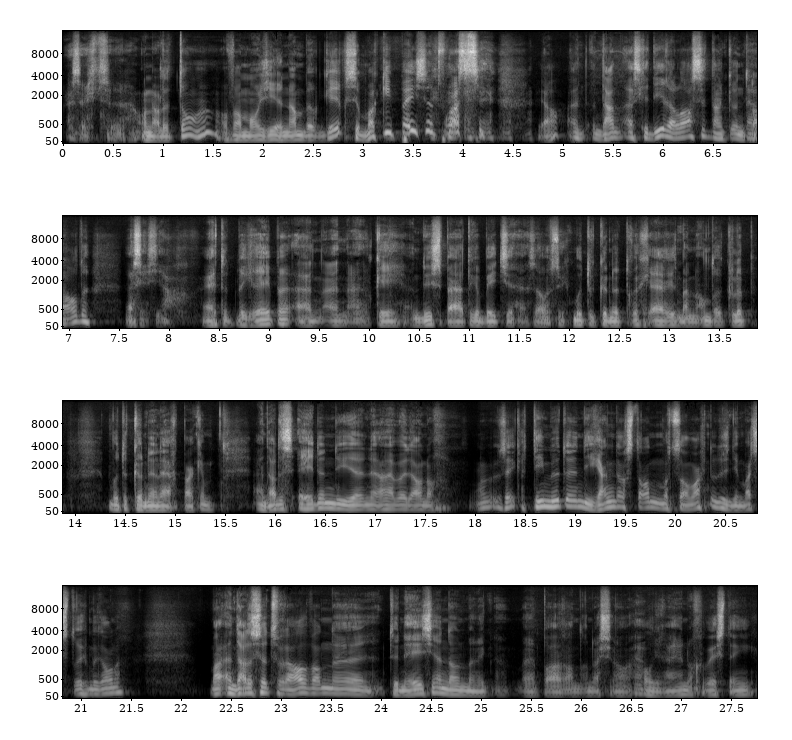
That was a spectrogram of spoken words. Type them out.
Hij zegt, eh, on a le temps, hein? on va manger een hamburger, c'est moi qui paye cette fois-ci. ja, en, en dan, als je die relatie dan kunt houden, dan zegt hij, ja, hij heeft het begrepen en, en, en oké, en nu spijtig een beetje. Hij zou zich moeten kunnen terug ergens met een andere club moeten kunnen herpakken. En dat is Eden, die, eh, dan hebben we daar nog eh, zeker tien minuten in die gang daar staan, moet staan wachten, dus die match terug begonnen. Maar, en dat is het verhaal van eh, Tunesië. En dan ben ik bij een paar andere nationale Algerije nog geweest, denk ik.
